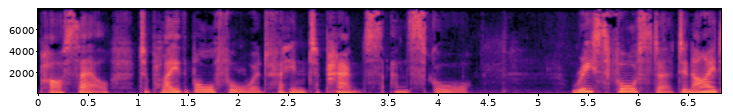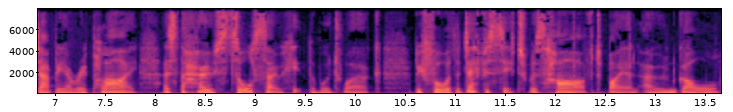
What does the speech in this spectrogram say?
Parcell to play the ball forward for him to pounce and score. Reese Forster denied Abbey a reply as the hosts also hit the woodwork before the deficit was halved by an own goal.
